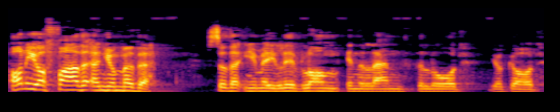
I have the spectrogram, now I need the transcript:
honor your father and your mother so that you may live long in the land the Lord your God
